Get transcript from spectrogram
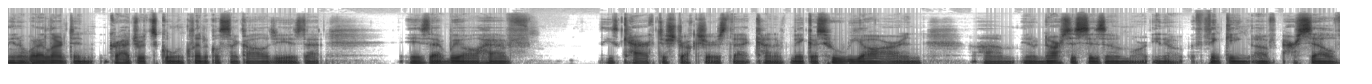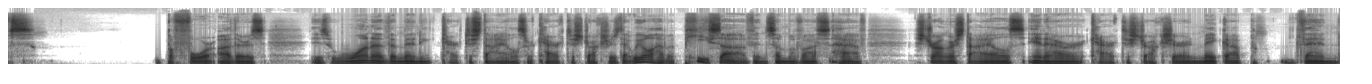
You know what I learned in graduate school in clinical psychology is that is that we all have these character structures that kind of make us who we are, and um, you know, narcissism or you know, thinking of ourselves before others is one of the many character styles or character structures that we all have a piece of, and some of us have stronger styles in our character structure and makeup than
